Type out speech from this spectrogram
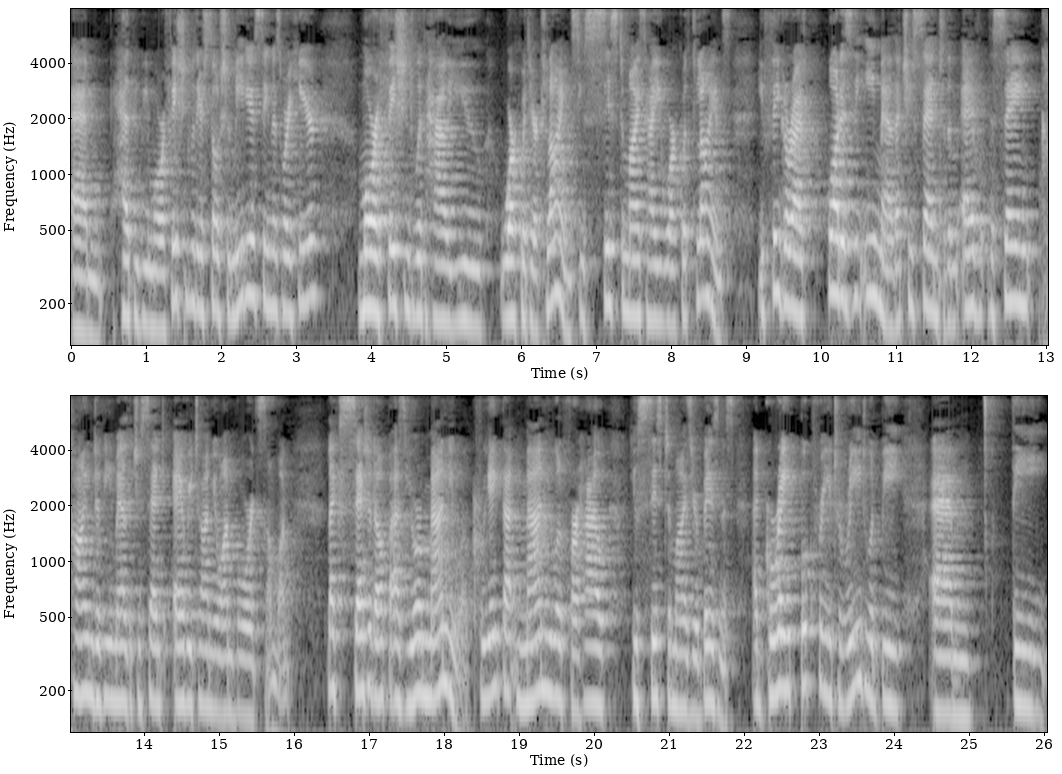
um, help you be more efficient with your social media, seeing as we're here more efficient with how you work with your clients. You systemize how you work with clients. You figure out what is the email that you send to them, every, the same kind of email that you send every time you onboard someone. Like set it up as your manual. Create that manual for how you systemize your business. A great book for you to read would be um, the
